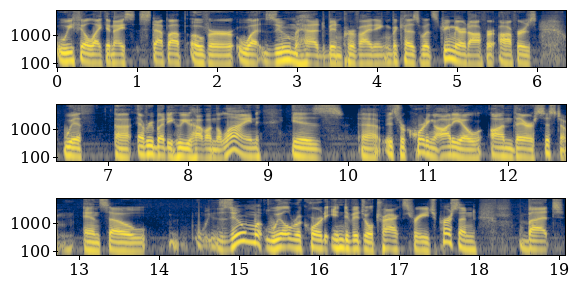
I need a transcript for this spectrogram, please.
we feel like a nice step up over what Zoom had been providing because what Streamyard offer offers with uh, everybody who you have on the line is uh, it's recording audio on their system, and so Zoom will record individual tracks for each person, but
